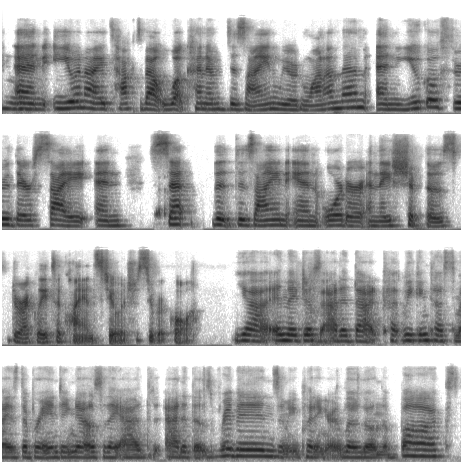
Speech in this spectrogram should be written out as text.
Mm-hmm. And you and I talked about what kind of design we would want on them. And you go through their site and set the design and order, and they ship those directly to clients too, which is super cool. Yeah, and they just added that we can customize the branding now. So they add added those ribbons and we putting our logo on the box.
